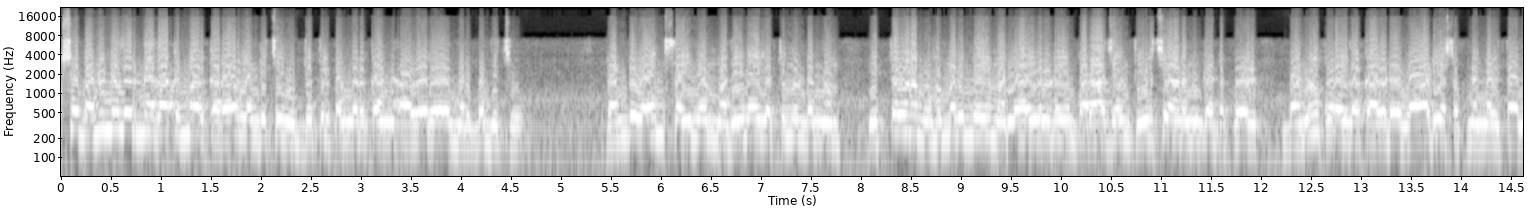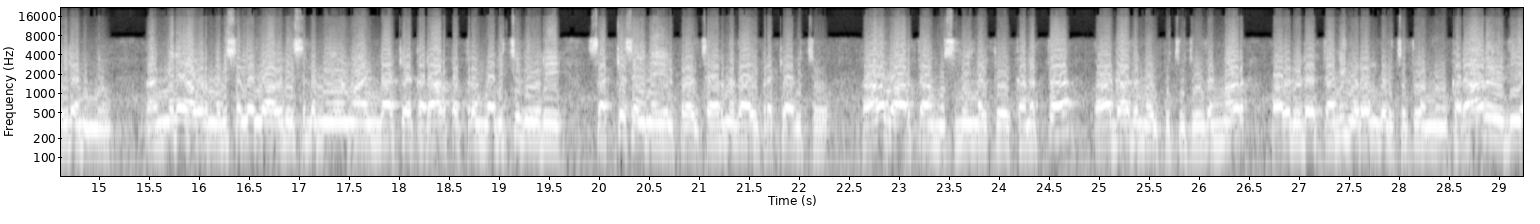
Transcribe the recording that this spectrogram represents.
പക്ഷെ ബനു നദീർ നേതാക്കന്മാർ കരാർ ലംഘിച്ച് യുദ്ധത്തിൽ പങ്കെടുക്കാൻ അവരെ നിർബന്ധിച്ചു. രണ്ട് വയൻ സൈന്യം മദീനയിൽ എത്തുന്നുണ്ടെന്നും ഇത്തവണ മുഹമ്മദിന്റെയും അനുയായികളുടെയും പരാജയം തീർച്ചയാണെന്നും കേട്ടപ്പോൾ ബനു കുറൈതക്കാരുടെ വാടിയ സ്വപ്നങ്ങൾ തളിരണിഞ്ഞു. അങ്ങനെ അവർ നബിസല്ലാ അലൈഹി സ്വലമയുമായി ഉണ്ടാക്കിയ കരാർ പത്രം വലിച്ചുകീറി സഖ്യസേനയിൽ ചേർന്നതായി പ്രഖ്യാപിച്ചു. ആ വാർത്ത മുസ്ലിങ്ങൾക്ക് കനത്ത ആഘാതമേൽപ്പിച്ചു ജൂതന്മാർ അവരുടെ തനി നിറം വെളിച്ചത്ത് വന്നു. കരാർ എഴുതിയ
